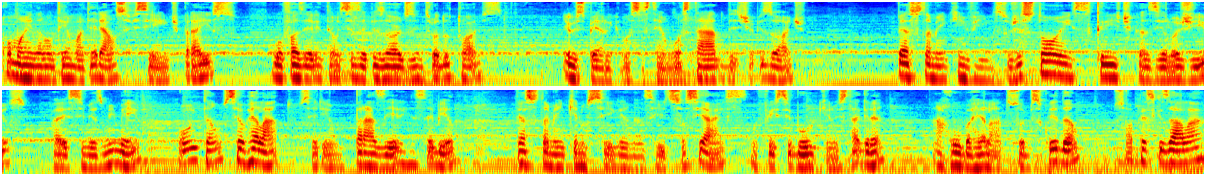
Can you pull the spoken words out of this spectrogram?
Como ainda não tenho material suficiente para isso, vou fazer então esses episódios introdutórios eu espero que vocês tenham gostado deste episódio. Peço também que enviem sugestões, críticas e elogios para esse mesmo e-mail, ou então seu relato, seria um prazer recebê-lo. Peço também que nos siga nas redes sociais, no Facebook e no Instagram, arroba Relatos Sob Escuridão. Só pesquisar lá,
